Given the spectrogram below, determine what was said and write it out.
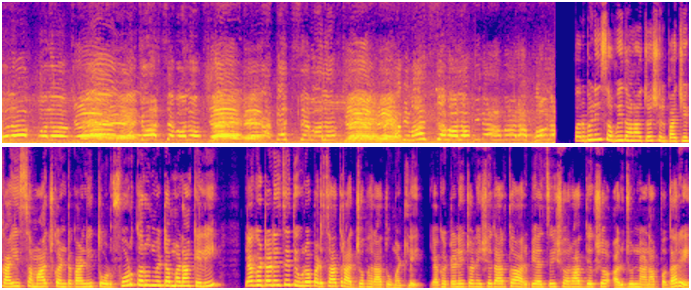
बोलो बोलो। जोर से बोलो। ताकत से बोलो। अभिमान से बोलो। बिना हमारा फौला परभणी संविधानाच्या शिल्पाची काही समाजकंटकांनी तोडफोड करून विटंबना केली. या घटनेचे तीव्र पडसाद राज्यभरात उमटले. या घटनेच्या निषेधार्थ आरपीआयचे शहराध्यक्ष अर्जुन नाना पगारे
